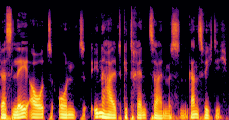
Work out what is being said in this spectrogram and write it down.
dass Layout und Inhalt getrennt sein müssen. Ganz wichtig.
